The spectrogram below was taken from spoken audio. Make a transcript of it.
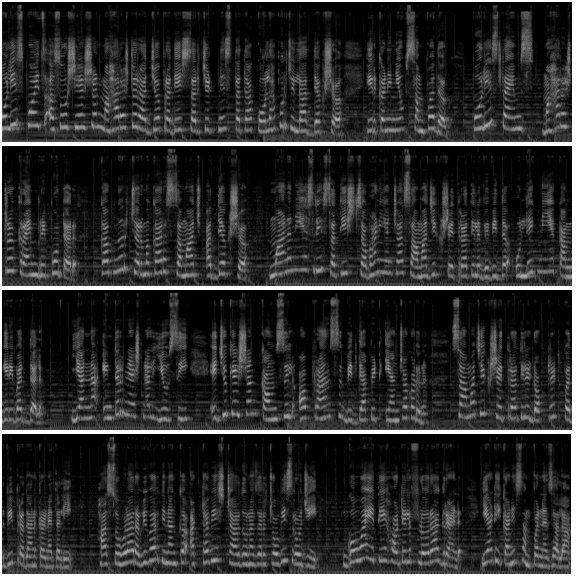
Police boys association Maharashtra राज्य प्रदेश सरचिटणीस तथा कोल्हापूर जिल्हाध्यक्ष हिरकणी न्यूज संपादक Police Times Maharashtra crime reporter Kabnur चर्मकार समाज अध्यक्ष माननीय श्री सतीश चव्हाण यांच्या सामाजिक क्षेत्रातील विविध उल्लेखनीय कामगिरीबद्दल यांना International UC Education Council of France विद्यापीठ यांच्याकडून सामाजिक क्षेत्रातील डॉक्टरेट पदवी प्रदान करण्यात आली. हा सोहळा रविवार दिनांक अठ्ठावीस चार दोन हजार चोवीस रोजी गोवा येथे हॉटेल फ्लोरा ग्रँड या ठिकाणी संपन्न झाला.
